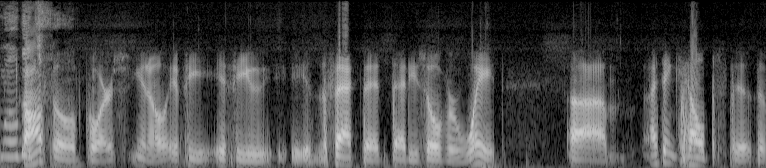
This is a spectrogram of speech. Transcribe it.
Well, also, of course, you know, if he if he the fact that that he's overweight, um, I think helps the the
